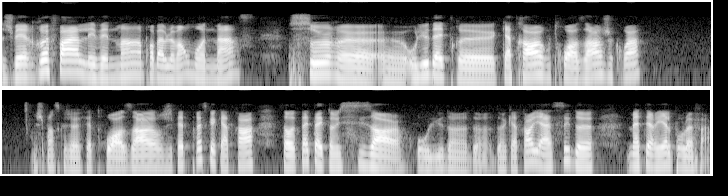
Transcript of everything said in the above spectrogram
je vais refaire l'événement probablement au mois de mars sur, euh, euh, au lieu d'être 4 euh, heures ou 3 heures, je crois, je pense que j'avais fait 3 heures, j'ai fait presque 4 heures, ça va peut-être être un 6 heures au lieu d'un 4 heures. Il y a assez de matériel pour le faire.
